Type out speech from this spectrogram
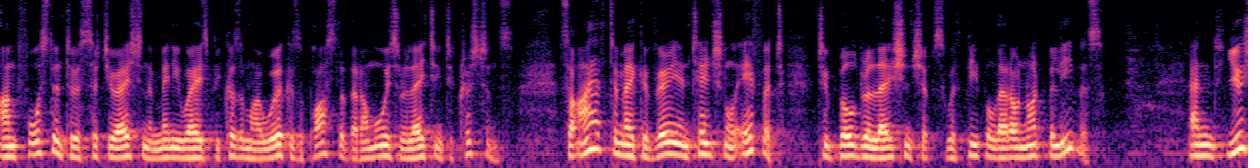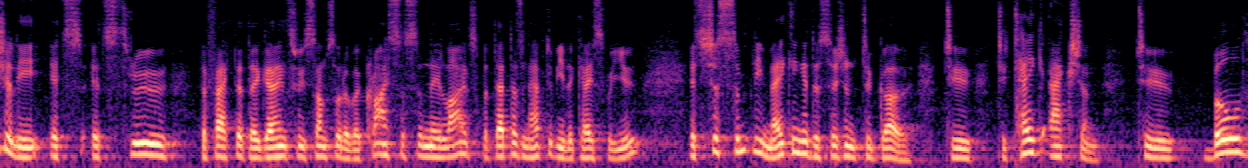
I'm forced into a situation in many ways because of my work as a pastor that I'm always relating to Christians. So I have to make a very intentional effort to build relationships with people that are not believers. And usually it's, it's through the fact that they're going through some sort of a crisis in their lives, but that doesn't have to be the case for you. It's just simply making a decision to go, to, to take action, to build,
